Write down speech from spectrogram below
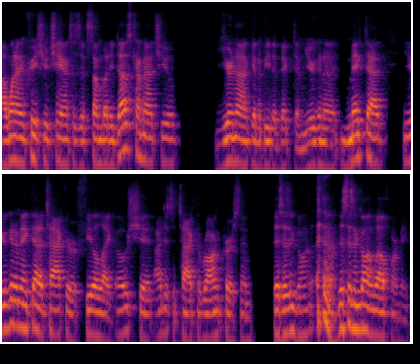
I want to increase your chances if somebody does come at you, you're not going to be the victim. You're going to make that you're going to make that attacker feel like, oh shit, I just attacked the wrong person this isn't going this isn't going well for me.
